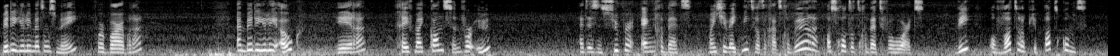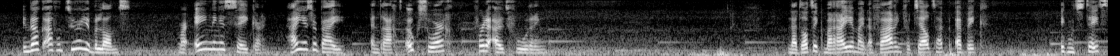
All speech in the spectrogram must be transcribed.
Bidden jullie met ons mee voor Barbara? En bidden jullie ook, heren, geef mij kansen voor u? Het is een super eng gebed, want je weet niet wat er gaat gebeuren als God dat gebed verhoort. Wie of wat er op je pad komt, in welk avontuur je belandt. Maar één ding is zeker: Hij is erbij en draagt ook zorg voor de uitvoering. Nadat ik Marije mijn ervaring verteld heb, heb ik. Ik moet steeds,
